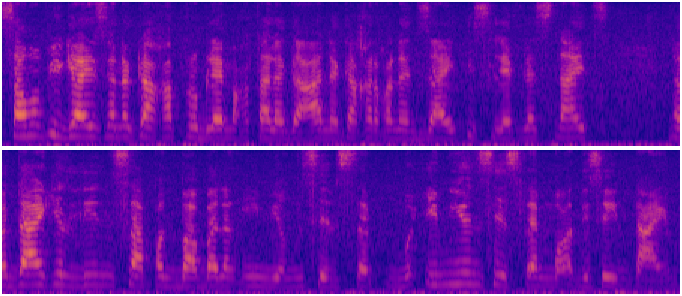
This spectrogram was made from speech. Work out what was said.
Some of you guys na nagkakaproblema ka talaga, nagkakaroon ka ng anxiety, sleepless nights, no, dahil din sa pagbaba ng immune system, immune system mo at the same time,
